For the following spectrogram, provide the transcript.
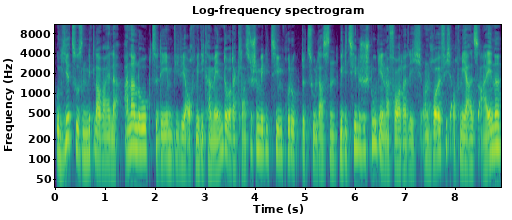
Und hierzu sind mittlerweile analog zu dem, wie wir auch Medikamente oder klassische Medizinprodukte Produkte zulassen, medizinische Studien erforderlich und häufig auch mehr als eine.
